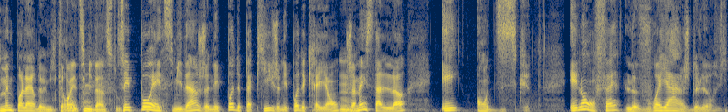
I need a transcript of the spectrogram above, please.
même pas l'air d'un micro. Pas intimidant du tout. C'est pas intimidant. Je n'ai pas de papier, je n'ai pas de crayon. Mm. Je m'installe là et on discute. Et là, on fait le voyage de leur vie.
